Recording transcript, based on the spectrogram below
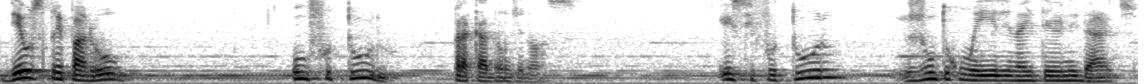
Deus preparou um futuro para cada um de nós. Esse futuro junto com ele na eternidade.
